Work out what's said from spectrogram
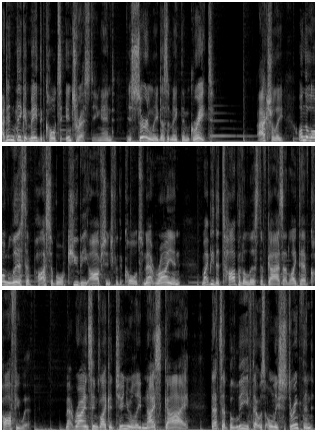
I didn't think it made the Colts interesting, and it certainly doesn't make them great. Actually, on the long list of possible QB options for the Colts, Matt Ryan might be the top of the list of guys I'd like to have coffee with. Matt Ryan seems like a genuinely nice guy that's a belief that was only strengthened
